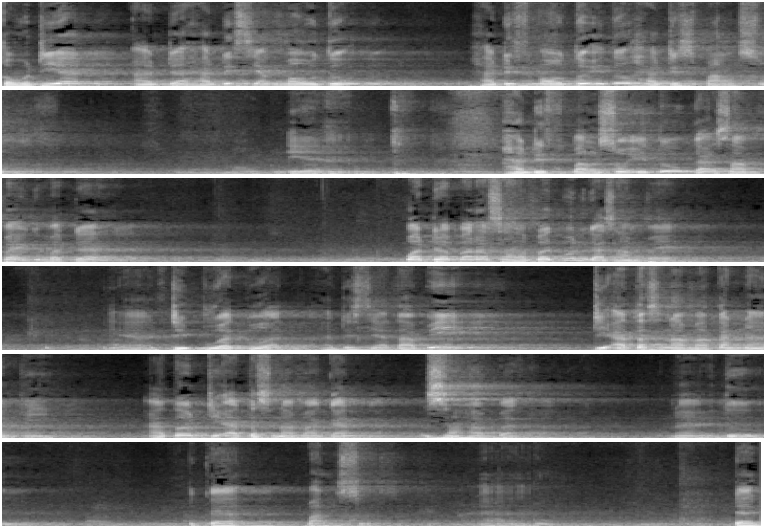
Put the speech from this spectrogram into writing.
Kemudian ada hadis yang maudhu. Hadis maudhu itu hadis palsu. Ya hadis palsu itu nggak sampai kepada pada para sahabat pun nggak sampai. Ya dibuat-buat hadisnya. Tapi di atas namakan Nabi atau di atas namakan sahabat. Nah itu juga palsu. Dan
